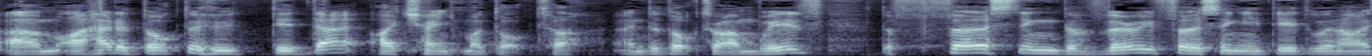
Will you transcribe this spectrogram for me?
Um, I had a doctor who did that. I changed my doctor, and the doctor I'm with, the first thing, the very first thing he did when I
